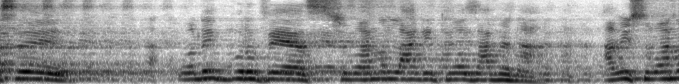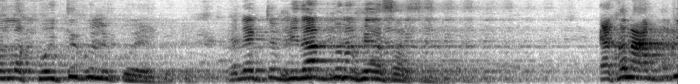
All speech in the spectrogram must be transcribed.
আছে। অনেক বড় যাবে না। আমি সুবান কইতে কইলে কয়েন এখানে একটা বিরাট বড় ফেস আছে। এখন আপনি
